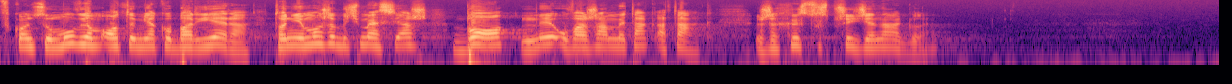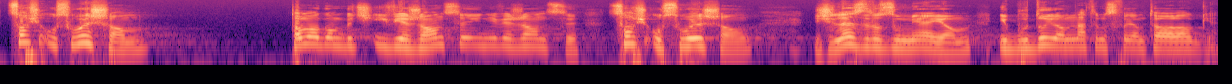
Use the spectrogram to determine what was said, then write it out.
w, końcu mówią o tym jako bariera. To nie może być Mesjasz, bo my uważamy tak, a tak, że Chrystus przyjdzie nagle. Coś usłyszą, to mogą być i wierzący, i niewierzący. Coś usłyszą, źle zrozumieją i budują na tym swoją teologię.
